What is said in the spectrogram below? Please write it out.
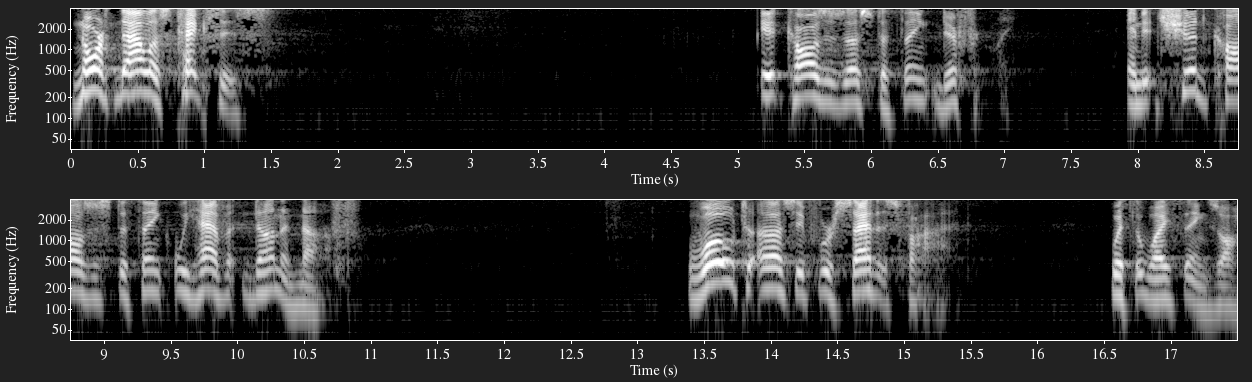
North Dallas, Texas, it causes us to think differently. And it should cause us to think we haven't done enough. Woe to us if we're satisfied with the way things are.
